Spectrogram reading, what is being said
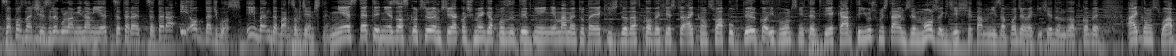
zapoznać się z regulaminami, etc., etc. i oddać głos. I będę bardzo wdzięczny. Niestety nie zaskoczyłem się jakoś mega pozytywnie i nie mamy tutaj jakichś dodatkowych jeszcze icon swapów, tylko i wyłącznie te dwie karty. Już myślałem, że może gdzieś się tam mi zapodział jakiś jeden dodatkowy icon swap.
